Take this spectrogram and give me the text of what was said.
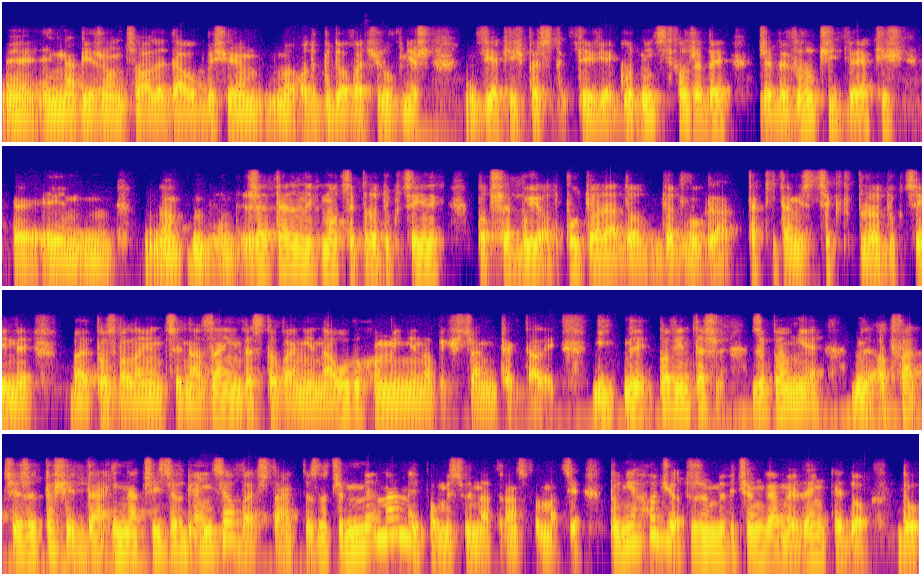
e, na bieżąco, ale dałoby się ją odbudować również w jakiejś perspektywie. Górnictwo, żeby, żeby wrócić do jakichś e, no, rzetelnych mocy produkcyjnych, potrzebuje od półtora do, do dwóch lat. Taki tam jest cykl produkcyjny pozwalający na zainwestowanie, na uruchomienie nowych ścian i tak dalej. I powiem też otwarcie, że to się da inaczej zorganizować, tak? To znaczy my mamy pomysły na transformację. To nie chodzi o to, że my wyciągamy rękę do, do,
